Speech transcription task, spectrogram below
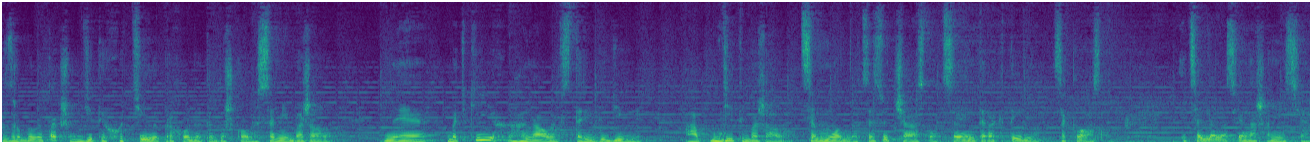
зробили так, щоб діти хотіли приходити до школи, самі бажали. Не батьки їх гнали в старі будівлі, а діти бажали. Це модно, це сучасно, це інтерактивно, це класно. І це для нас є наша місія.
